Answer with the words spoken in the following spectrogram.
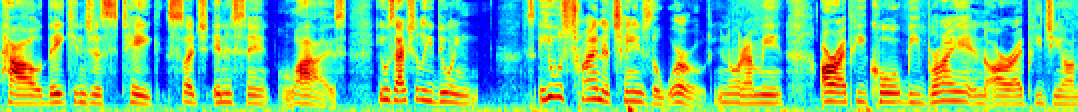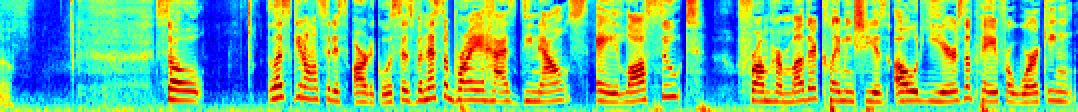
how they can just take such innocent lives. He was actually doing he was trying to change the world. You know what I mean? R.I.P. Kobe Bryant and R.I.P. Gianna. So let's get on to this article. It says Vanessa Bryant has denounced a lawsuit from her mother claiming she is owed years of pay for working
